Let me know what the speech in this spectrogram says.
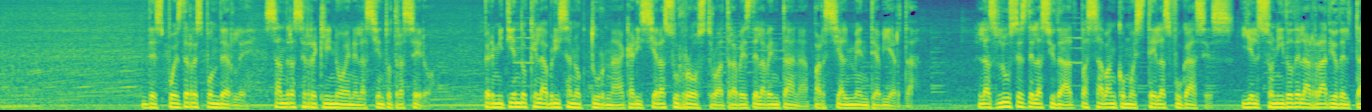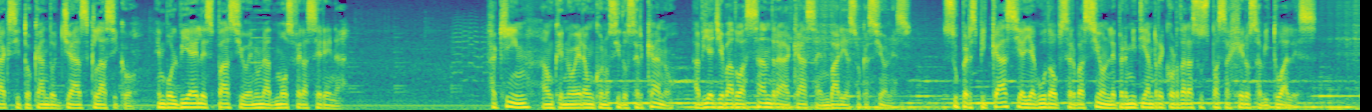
Después de responderle, Sandra se reclinó en el asiento trasero, permitiendo que la brisa nocturna acariciara su rostro a través de la ventana parcialmente abierta. Las luces de la ciudad pasaban como estelas fugaces, y el sonido de la radio del taxi tocando jazz clásico envolvía el espacio en una atmósfera serena. Hakim, aunque no era un conocido cercano, había llevado a Sandra a casa en varias ocasiones. Su perspicacia y aguda observación le permitían recordar a sus pasajeros habituales,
